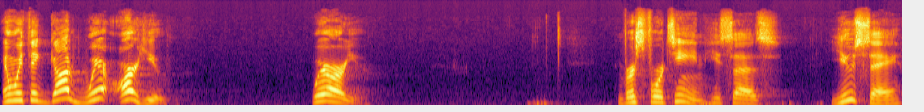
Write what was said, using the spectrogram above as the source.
And we think, God, where are you? Where are you? Verse 14, he says, You say,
